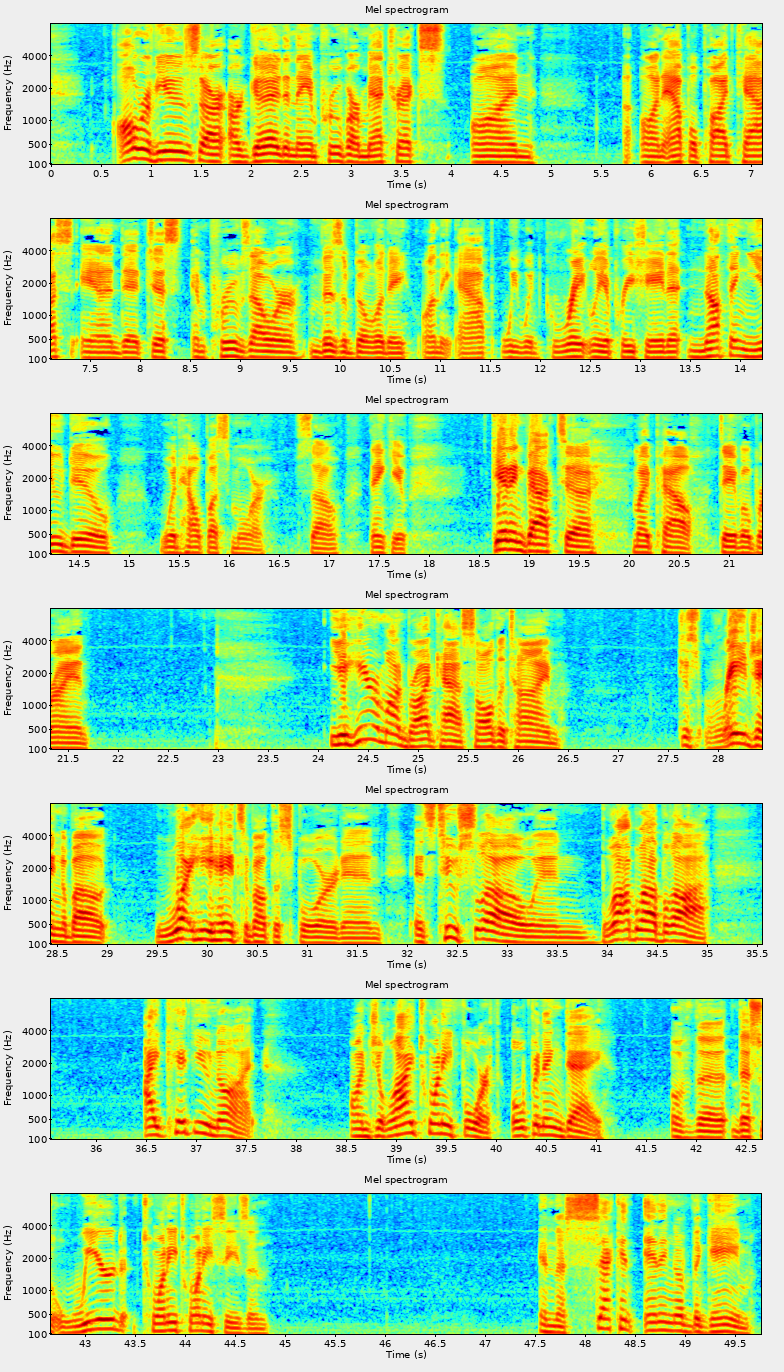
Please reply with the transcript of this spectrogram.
All reviews are, are good and they improve our metrics on uh, on Apple Podcasts and it just improves our visibility on the app. We would greatly appreciate it. Nothing you do would help us more. So thank you. Getting back to my pal, Dave O'Brien. You hear him on broadcasts all the time, just raging about what he hates about the sport and it's too slow and blah, blah, blah. I kid you not. On July 24th, opening day of the this weird 2020 season, in the second inning of the game,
